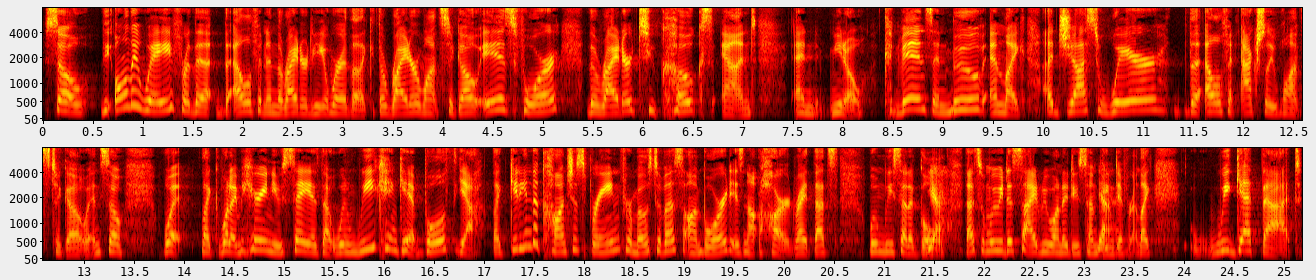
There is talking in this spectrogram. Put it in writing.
So the only way for the the elephant and the rider to get where the like the rider wants to go is for the rider to coax and and you know convince and move and like adjust where the elephant actually wants to go and so what like what i'm hearing you say is that when we can get both yeah like getting the conscious brain for most of us on board is not hard right that's when we set a goal yeah. that's when we decide we want to do something yeah. different like we get that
